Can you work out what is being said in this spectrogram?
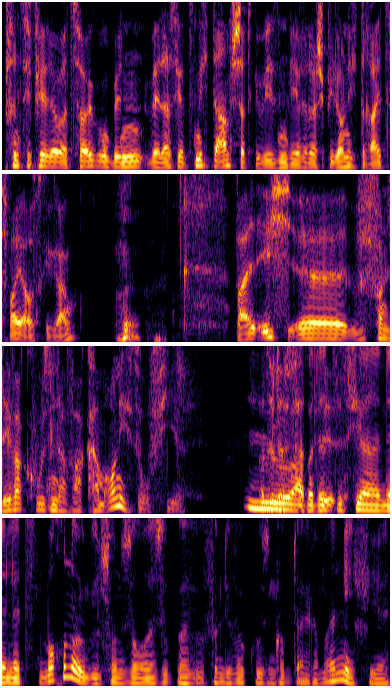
prinzipiell der Überzeugung bin, wäre das jetzt nicht Darmstadt gewesen, wäre das Spiel auch nicht 3-2 ausgegangen. Weil ich äh, von Leverkusen, da war, kam auch nicht so viel. Also das das hat- aber das ist ja in den letzten Wochen irgendwie schon so. Also bei, von Leverkusen kommt allgemein nicht viel.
